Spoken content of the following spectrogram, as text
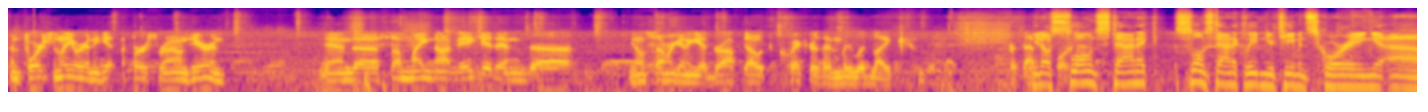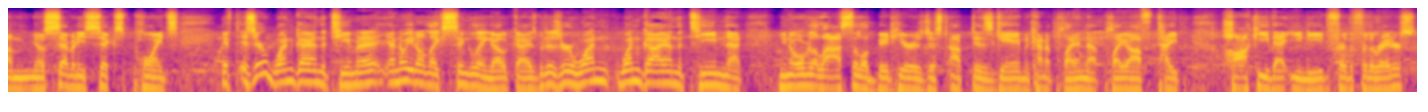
unfortunately, we're going to get in the first round here, and and uh, some might not make it, and uh, you know some are going to get dropped out quicker than we would like. You know, Sloan Stanick, Sloan Stanick leading your team in scoring, um, you know, 76 points. If is there one guy on the team, and I, I, know you don't like singling out guys, but is there one one guy on the team that you know over the last little bit here has just upped his game and kind of playing that playoff type hockey that you need for the for the Raiders?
